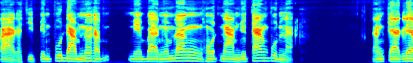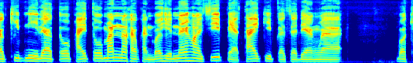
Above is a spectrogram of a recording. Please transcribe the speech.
ป่ากระจิเป็นผู้ดำนะครับแม่บ้านกำลังหดน้ำอยู่ทางพุ่นแหละ หลังจากแล้วคลิปนี้แล้วโตไผโตมันนะครับขันบ่เห็นในหอยซี่แปดท้ายคลิปก็แสดงว่าบ่แข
